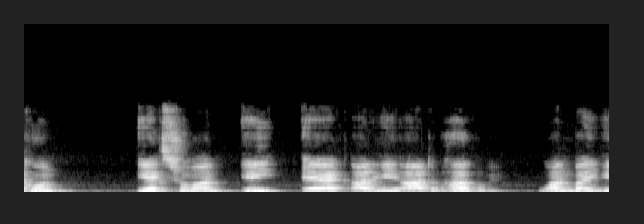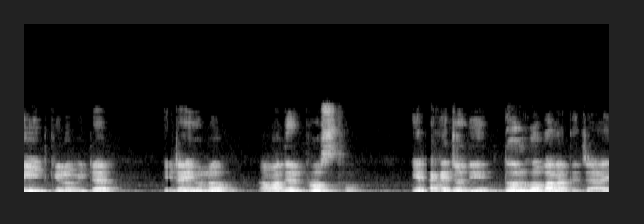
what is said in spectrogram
এখন এক্স সমান এই এক আর এই আট ভাগ হবে ওয়ান বাই এইট কিলোমিটার এটাই হলো আমাদের প্রস্থ। এটাকে যদি দৈর্ঘ্য বানাতে চাই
